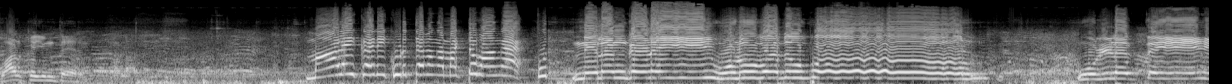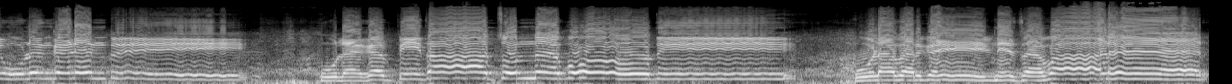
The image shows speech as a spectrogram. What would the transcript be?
வாழ்க்கையும் தேரும் மாலை கனி கொடுத்தவங்க மட்டும் வாங்க. நிலங்களை உழுவது போல் உள்ளத்தை உழுங்கள் என்று உலக பிதா சொன்ன போது உழவர்கள் நெசவாளர்.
